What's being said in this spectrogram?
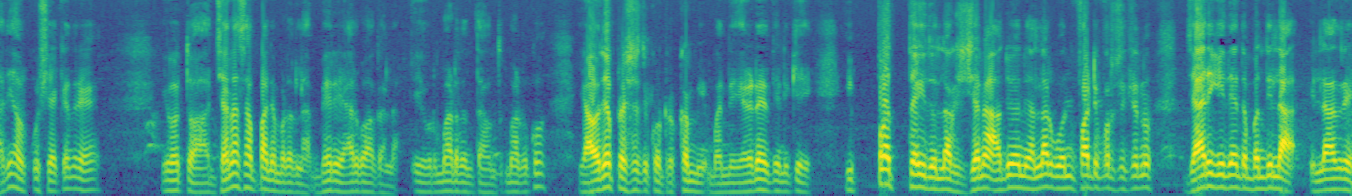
ಅದೇ ಅವ್ರ ಖುಷಿ. ಯಾಕೆಂದರೆ ಇವತ್ತು ಆ ಜನ ಸಂಪಾದನೆ ಮಾಡೋಲ್ಲ ಬೇರೆ ಯಾರಿಗೂ ಆಗಲ್ಲ. ಇವ್ರು ಮಾಡಿದಂಥ ಒಂದು ಮಾಡಬೇಕು. ಯಾವುದೇ ಪ್ರಶಸ್ತಿ ಕೊಟ್ಟರು ಕಮ್ಮಿ. ಮೊನ್ನೆ ಎರಡೇ ದಿನಕ್ಕೆ ಇಪ್ಪತ್ತೈದು ಲಕ್ಷ ಜನ ಅದು ಏನು ಎಲ್ಲರಿಗೂ ಒನ್ ಫಾರ್ಟಿ ಫೋರ್ ಸೆಕ್ಷನ್ನು ಜಾರಿಗೆ ಇದೆ ಅಂತ ಬಂದಿಲ್ಲ. ಇಲ್ಲಾಂದರೆ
